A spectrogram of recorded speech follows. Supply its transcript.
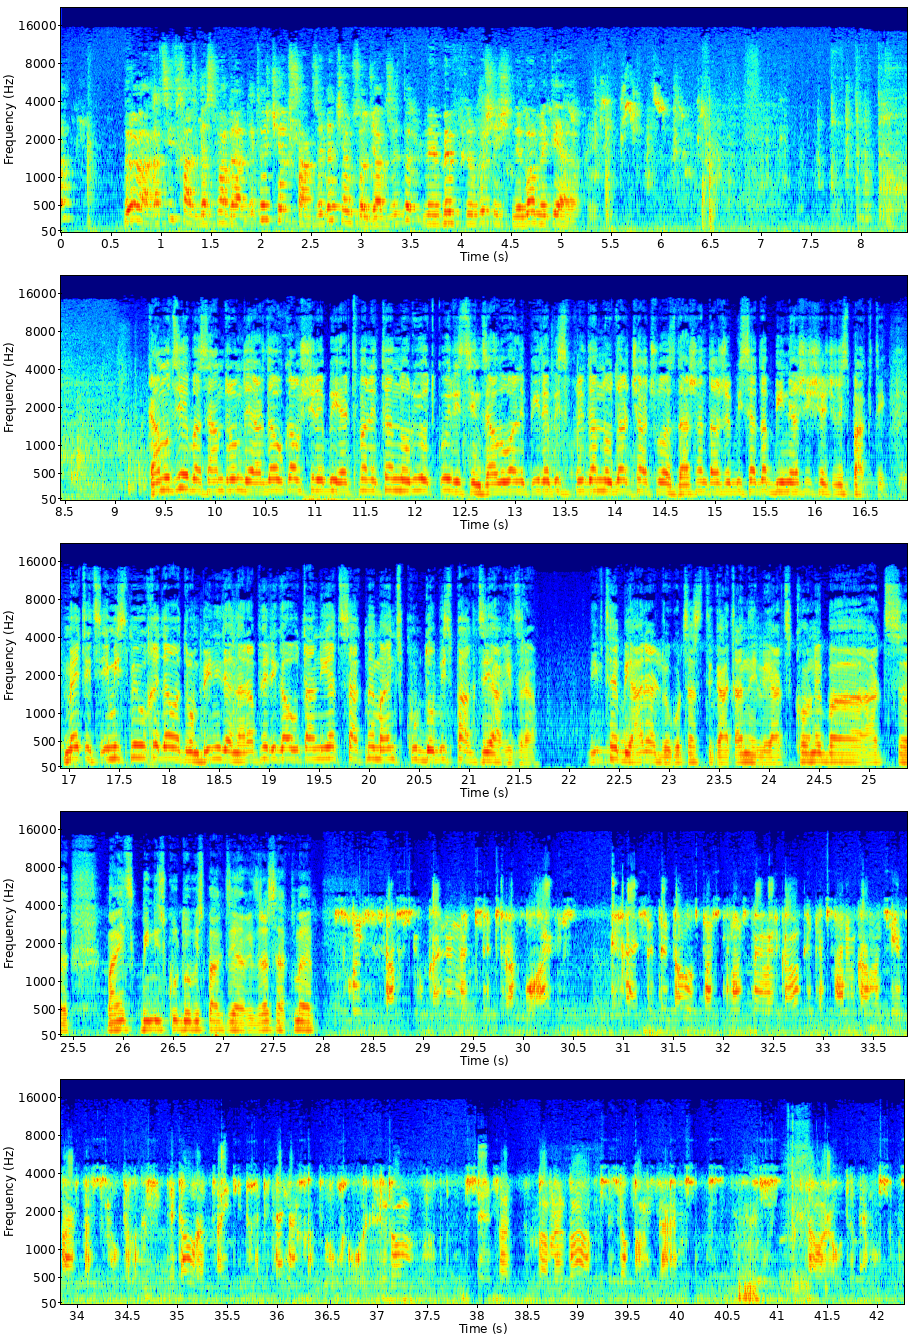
მე რაღაცით ხაზგასმა გააკეთო ჩემს სამზე და ჩემს ოჯახზე და მე მე ვფიქრობ რომ შეშინება მეტი არაფერი. გამოძიებას ამ დრომდე არ დაუკავშირები ერთმანეთთან ორი ოტკვირის წინ ძალოვანი პირების მხრიდან ნოდარ ჩაჩუას დაშანტაჟებისა და ბინაში შეჭრის ფაქტი. მეტიც იმის მიუხედავად რომ ბინიდან არაფერი გაუტანიათ საქმე მაინც ქურდობის ფაქტზე აღიძრა. ნივთები არ არის როგორც ასეთი გატანილი, არც ქონება, არც მაინც ბინის ქურდობის ფაქტზე აღიძრა საქმე. ხვის სახში უკანა ჩეჭრა ხო არის? ეხლა ეს დეტალურ დასკვნას მე ვერ გავაკეთებ, სანამ გამოძიება არ დასრულდება. დეტალურად წაიკითხეთ და ნახოთ უხური, რომ sig att ja, men var precis som de är, så tar ordet.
